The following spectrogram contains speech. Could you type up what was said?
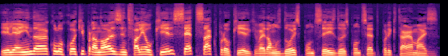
ele ainda colocou aqui para nós, a gente fala em alqueire, 7 sacos para alqueire, que vai dar uns 2,6, 2,7 por hectare a mais.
